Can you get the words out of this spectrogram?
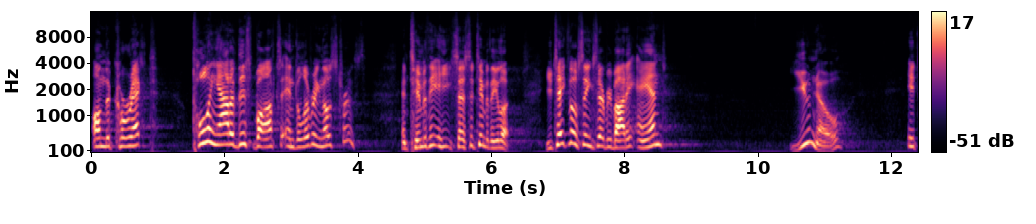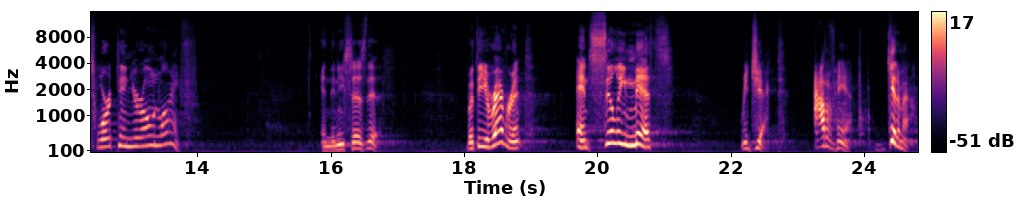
on the correct pulling out of this box and delivering those truths. And Timothy, he says to Timothy, look, you take those things to everybody, and you know it's worked in your own life. And then he says this But the irreverent and silly myths reject out of hand. Get them out.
